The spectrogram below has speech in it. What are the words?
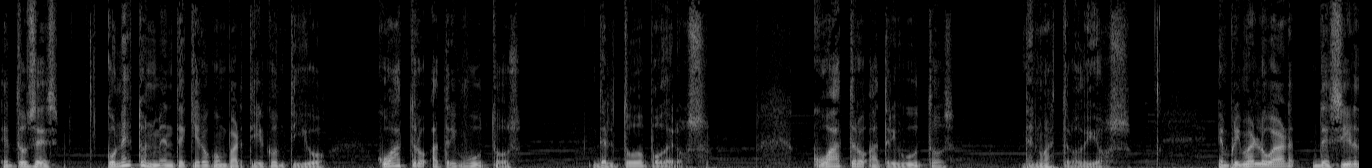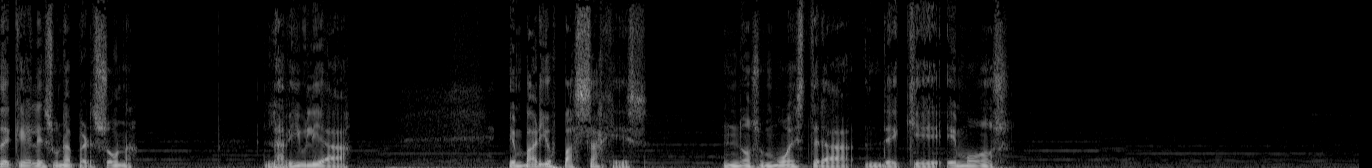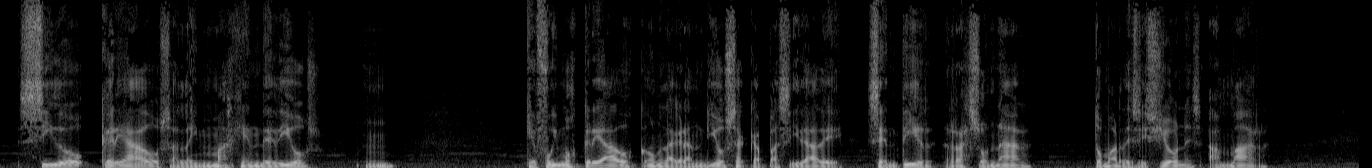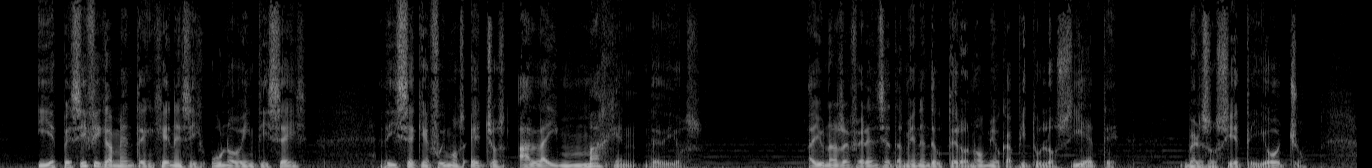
Entonces, con esto en mente quiero compartir contigo cuatro atributos del Todopoderoso. Cuatro atributos de nuestro Dios. En primer lugar, decir de que Él es una persona. La Biblia en varios pasajes nos muestra de que hemos sido creados a la imagen de Dios, que fuimos creados con la grandiosa capacidad de sentir, razonar, tomar decisiones, amar. Y específicamente en Génesis 1.26 dice que fuimos hechos a la imagen de Dios. Hay una referencia también en Deuteronomio capítulo 7, versos 7 y 8.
